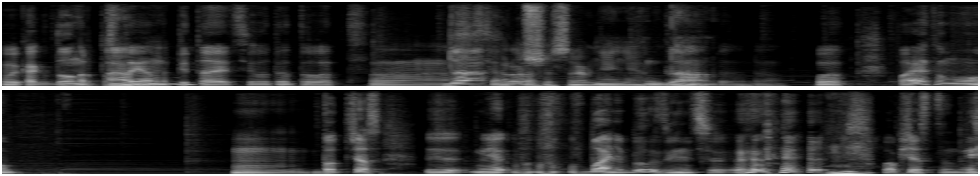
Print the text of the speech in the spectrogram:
вы как донор постоянно а, ну... питаете вот это вот. Э, да, систему. хорошее сравнение. Да, да, да, да. Вот. Поэтому вот сейчас мне в, в бане был, извините, в общественной.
